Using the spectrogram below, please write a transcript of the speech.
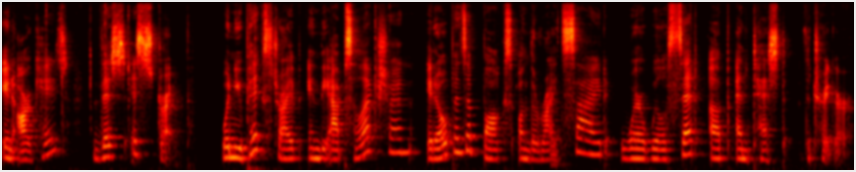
In our case, this is Stripe. When you pick Stripe in the app selection, it opens a box on the right side where we'll set up and test the trigger.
